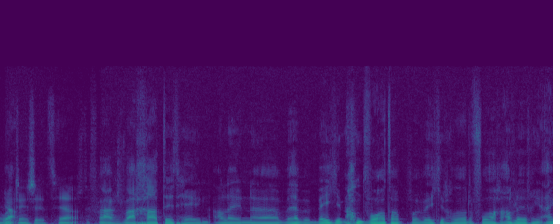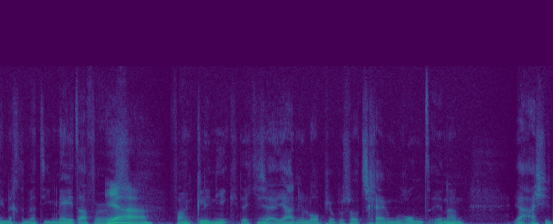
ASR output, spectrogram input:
wordt Ja. in zit. Ja. Dus de vraag is, waar gaat dit heen? Alleen, eh, we hebben een beetje een antwoord op, eh, weet je nog, de vorige aflevering eindigde met die metaverse ja, van kliniek. Dat je zei, ja, nu loop je op een soort scherm rond in een... Ja, als je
